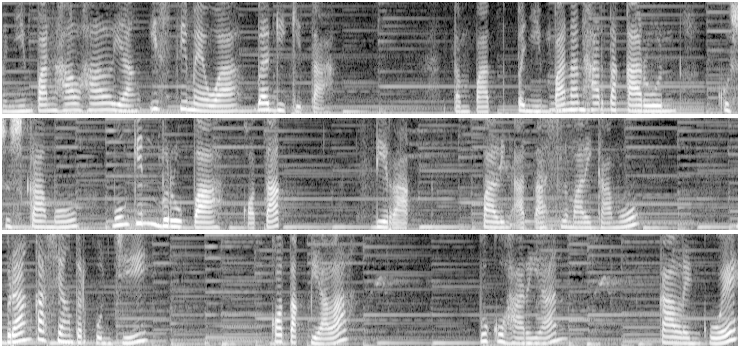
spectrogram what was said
menyimpan hal-hal yang istimewa bagi kita. Tempat penyimpanan harta karun khusus kamu mungkin berupa kotak, di rak paling atas lemari kamu, berangkas yang terkunci, kotak piala, buku harian, kaleng kue,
